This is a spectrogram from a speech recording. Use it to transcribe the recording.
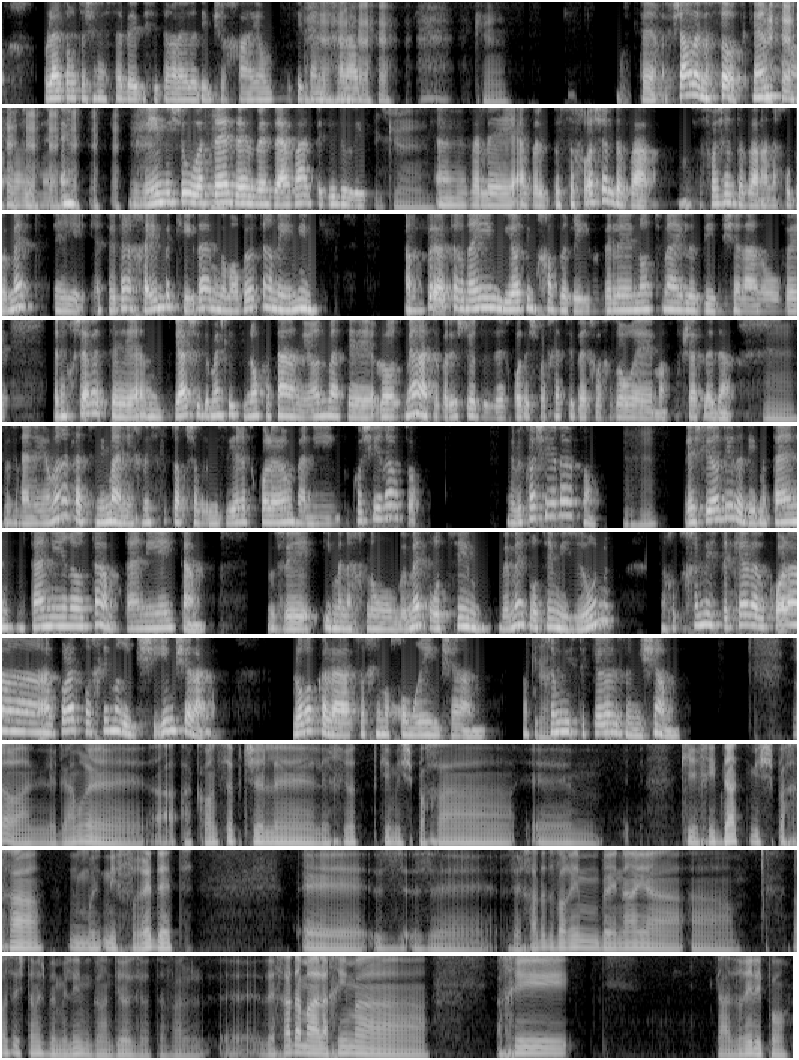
אולי אתה רוצה שאני אעשה בייביסיטר על הילדים שלך היום ותיתן לי חלב. כן. אפשר לנסות, כן? אבל, ואם מישהו עושה את זה וזה עבד, תגידו לי. כן. אבל, אבל בסופו של דבר, בסופו של דבר, אנחנו באמת, אה, אתה יודע, החיים בקהילה הם גם הרבה יותר נעימים. הרבה יותר נעים להיות עם חברים וליהנות מהילדים שלנו, ואני חושבת, אה, בגלל שגם יש לי תינוק קטן, אני עוד מעט, אה, לא עוד מעט, אבל יש לי עוד איזה חודש וחצי בערך לחזור אה, מהחופשת לידה. Mm-hmm. ואני אומרת לעצמי, מה, אני אכניס אותו עכשיו למסגרת כל היום ואני בקושי אראה אותו. אני בקושי אראה אותו. Mm-hmm. ויש לי עוד ילדים, מתי, מתי אני אראה אותם? מתי אני אהיה איתם? ואם אנחנו באמת רוצים, באמת רוצים איזון, אנחנו צריכים להסתכל על כל, ה, על כל הצרכים הרגשיים שלנו, לא רק על הצרכים החומריים שלנו. אנחנו כן. צריכים להסתכל על זה משם. לא, אני לגמרי, הקונספט של אה, לחיות כמשפחה, אמ, כיחידת משפחה נפרדת, אה, זה, זה, זה אחד הדברים בעיניי, ה, ה, לא רוצה להשתמש במילים גרנדיוזיות, אבל אה, זה אחד המהלכים ה... הכי... תעזרי לי פה.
